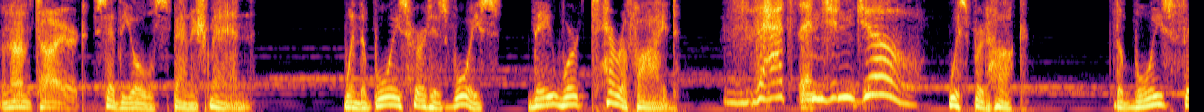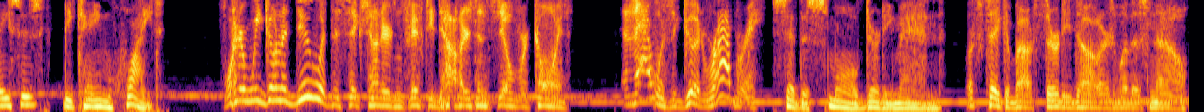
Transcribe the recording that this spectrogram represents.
and I'm tired. said the old Spanish man. When the boys heard his voice, they were terrified, That's Injun Joe. whispered Huck. The boys' faces became white. What are we gonna do with the $650 in silver coins? That was a good robbery. said the small, dirty man. Let's take about $30 with us now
